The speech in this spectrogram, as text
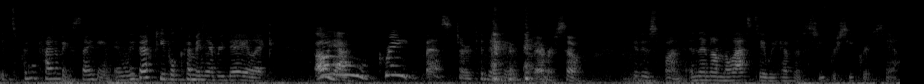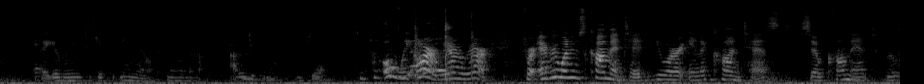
it's been kind of exciting. And we've had people come in every day like, Oh, yeah. Oh, great vest or today or whatever. So it is fun. And then on the last day we have a super secret sale that you'll need to get the email to know about. Are we doing gift to? Oh, we are, we are, we are. For everyone who's commented, you are in a contest. So comment. Those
